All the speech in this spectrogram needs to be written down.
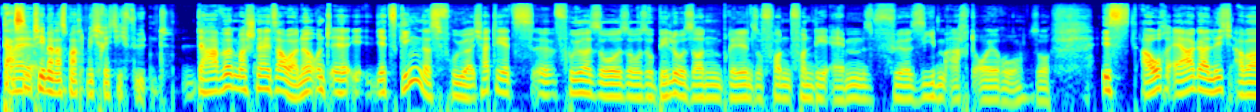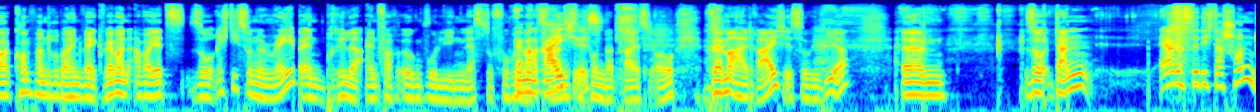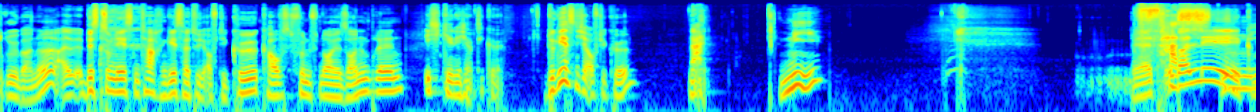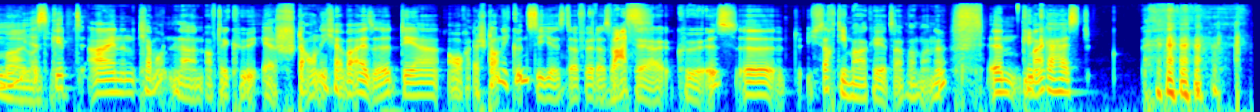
Das ist ein Thema, das macht mich richtig wütend. Da wird man schnell sauer, ne? Und äh, jetzt ging das früher. Ich hatte jetzt äh, früher so, so, so Billo-Sonnenbrillen so von, von DM für 7, 8 Euro. So. Ist auch ärgerlich, aber kommt man drüber hinweg. Wenn man aber jetzt so richtig so eine Ray-Ban-Brille einfach irgendwo liegen lässt, so für 120, 130 Euro, wenn man halt reich ist, so wie wir, ähm, so, dann ärgerst du dich da schon drüber, ne? Also bis zum nächsten Tag. Dann gehst du natürlich auf die Kö, kaufst fünf neue Sonnenbrillen. Ich gehe nicht auf die Kö. Du gehst nicht auf die Kö? Nein. Nie? Jetzt Fast überleg nie. mal. Es gibt einen Klamottenladen auf der Kö, erstaunlicherweise, der auch erstaunlich günstig ist dafür, dass er auf der Kö ist. Äh, ich sag die Marke jetzt einfach mal, ne? Ähm, die Marke heißt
